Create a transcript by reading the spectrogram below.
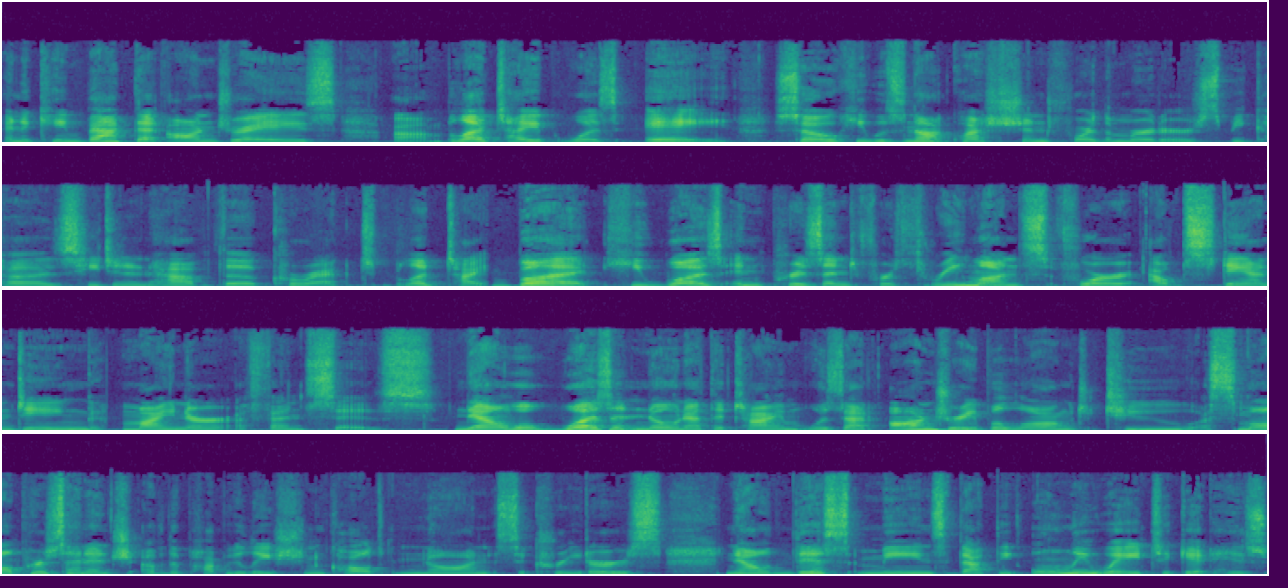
And it came back that Andre's um, blood type was A. So he was not questioned for the murders because he didn't have the correct blood type. But but he was imprisoned for three months for outstanding minor offenses. Now, what wasn't known at the time was that Andre belonged to a small percentage of the population called non secretors. Now, this means that the only way to get his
